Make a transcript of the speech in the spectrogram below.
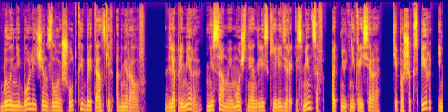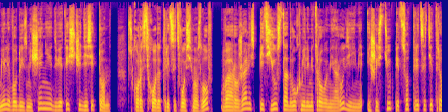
было не более чем злой шуткой британских адмиралов. Для примера, не самые мощные английские лидеры эсминцев, отнюдь не крейсера, типа «Шекспир» имели водоизмещение 2010 тонн, скорость хода 38 узлов, вооружались пятью 102 миллиметровыми орудиями и шестью 533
